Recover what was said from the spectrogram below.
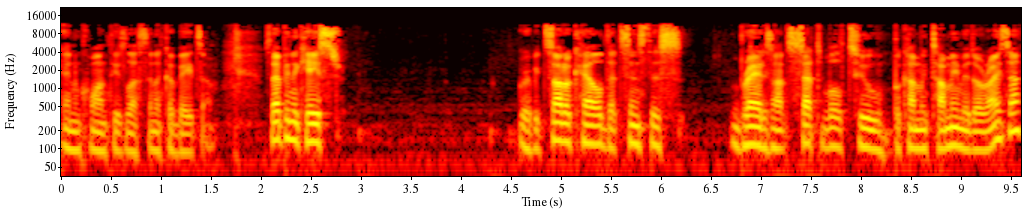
in quantities less than a kabetza. So that being the case, Rabbi Tzadok held that since this bread is not susceptible to becoming tami midoraisa,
